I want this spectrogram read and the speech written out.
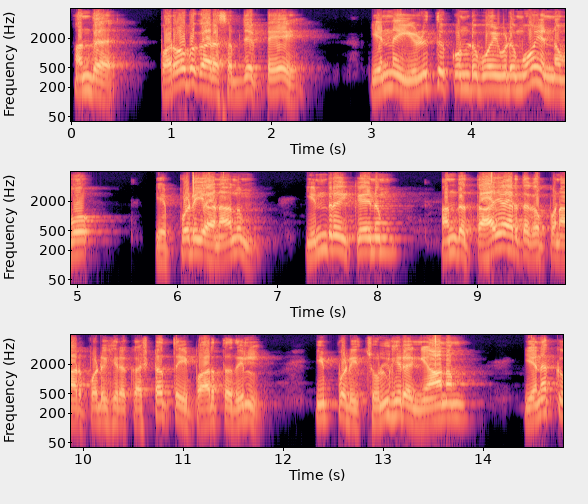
அந்த பரோபகார சப்ஜெக்டே என்னை இழுத்து கொண்டு போய்விடுமோ என்னவோ? எப்படியானாலும் இன்றைக்கேனும் அந்த தாயார் தகப்பனார் படுகிற கஷ்டத்தை பார்த்ததில் இப்படி சொல்கிற ஞானம் எனக்கு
